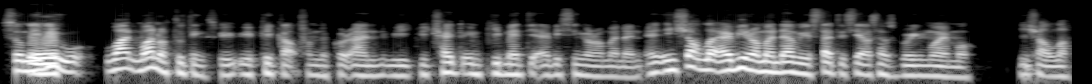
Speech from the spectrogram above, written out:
So maybe mm-hmm. one one or two things we, we pick up from the Quran, we, we try to implement it every single Ramadan. And inshallah, every Ramadan we start to see ourselves growing more and more. Inshallah.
